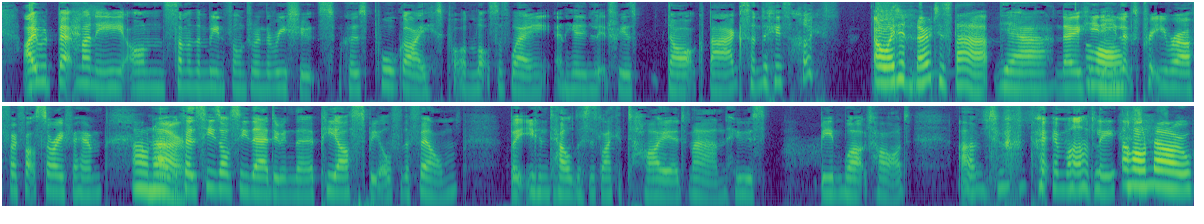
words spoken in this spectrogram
I would bet money on some of them being filmed during the reshoots because poor guy he's put on lots of weight and he literally has dark bags under his eyes. Oh, I didn't notice that. Yeah, no, he, he Aw. looks pretty rough. I felt sorry for him Oh no. uh, because he's obviously there doing the PR spiel for the film, but you can tell this is like a tired man who's been worked hard. Um, to put it mildly. oh no.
